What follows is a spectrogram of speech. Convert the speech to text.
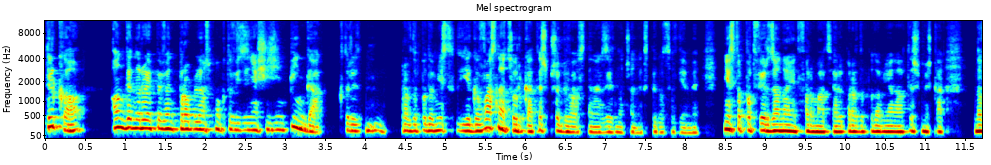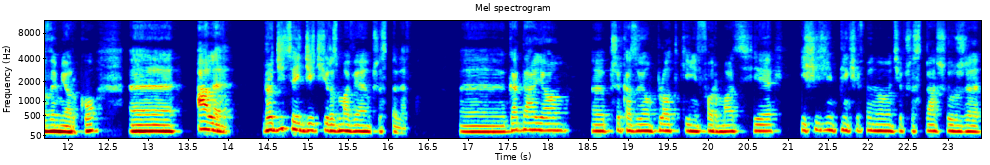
tylko on generuje pewien problem z punktu widzenia Xi Jinpinga, który prawdopodobnie jego własna córka też przebywa w Stanach Zjednoczonych, z tego co wiemy. Nie jest to potwierdzona informacja, ale prawdopodobnie ona też mieszka w Nowym Jorku. Ale rodzice i dzieci rozmawiają przez telefon. Gadają, przekazują plotki, informacje i Xi Jinping się w pewnym momencie przestraszył, że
